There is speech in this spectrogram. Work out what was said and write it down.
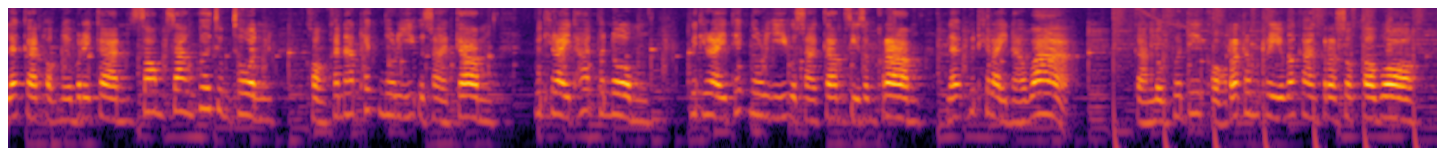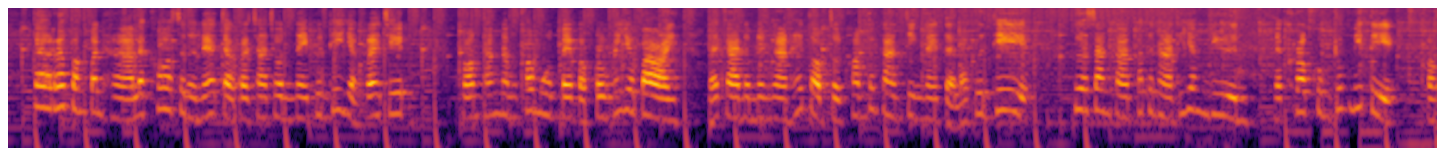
และการออกหน่วยบริการซ่อมสร้างเพื่อชุมชน ของคณะเทคโนโลยีอุตสาหกรรม วิทยาลัยธาตุพนม วิทยาลัยเทคโนโลยีอุตสาหกรรมศรีสงคราม และวิทยาลัยนาว่าการลงพื้นที่ของรัฐมนตรีว่าการกระทรวงอวได้รับฟังปัญหาและข้อเสนอแนะจากประชาชนในพื้นที่อย่างใกล้ชิด พร้อมทั้งนำข้อมูลไปปรับปรุงนโยบาย และการดำเนินงานให้ตอบโจทย์ความต้องการจริงในแต่ละพื้นที่ เพื่อสร้างการพัฒนาที่ยั่งยืน และครอบคลุมทุกมิติ ของ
